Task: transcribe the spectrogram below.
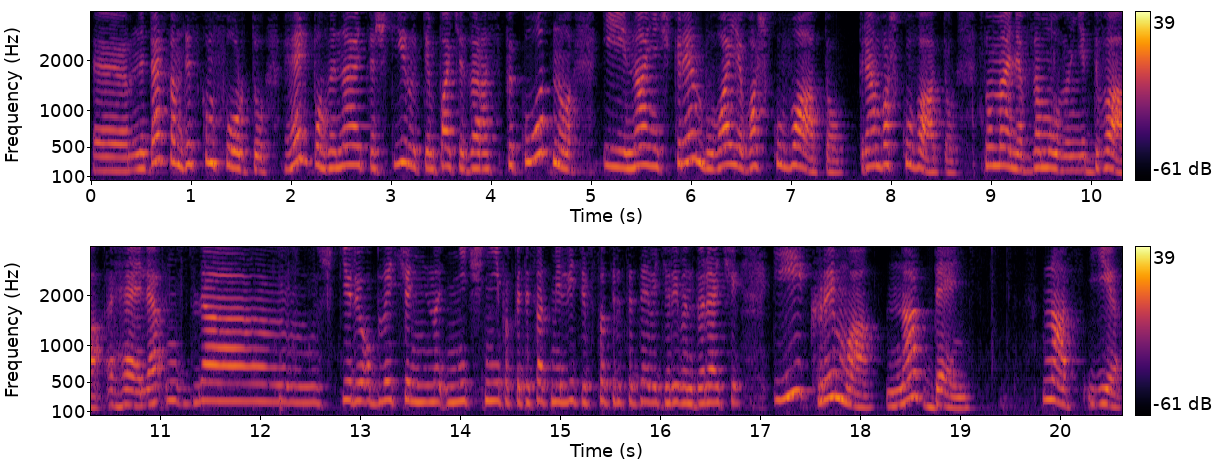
е, не дасть вам дискомфорту. Гель поглинається шкірою, тим паче зараз спекотно, і на ніч крем буває важкувато. Прям важкувато. То в мене в замовленні два геля для шкіри обличчя нічні по 50 мл, 139 гривень, до речі, і крема на день. У нас є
